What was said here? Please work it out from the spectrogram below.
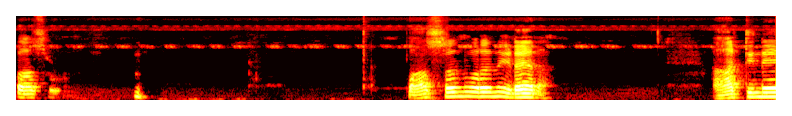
പാസ്റ്ററും. പാസ്റ്റർ എന്ന് പറയുന്ന ഇടയന. ആട്ടിനെ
